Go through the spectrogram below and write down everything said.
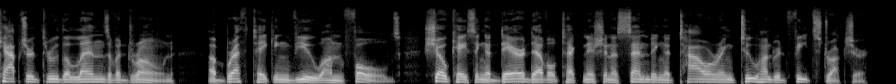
Captured through the lens of a drone, a breathtaking view unfolds, showcasing a daredevil technician ascending a towering 200 feet structure,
